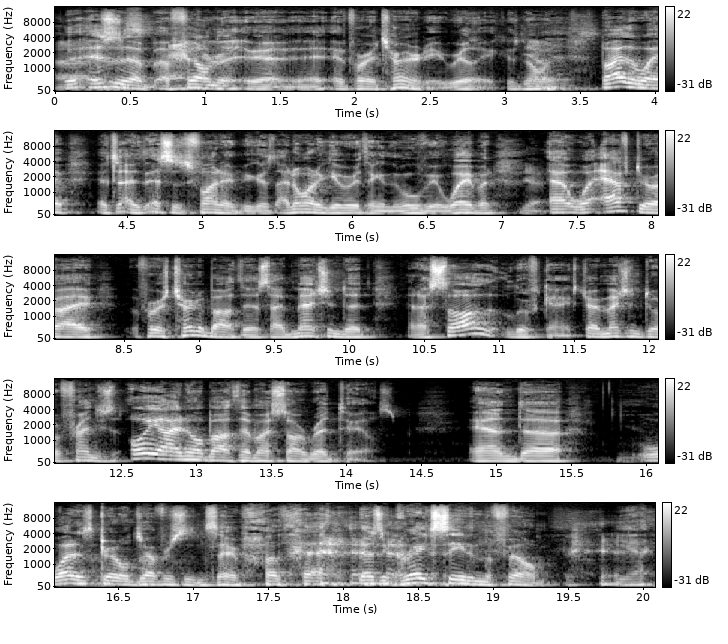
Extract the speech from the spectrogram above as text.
around this is a, a film that, uh, for eternity, really. Because no one. By the way, it's, uh, this is funny because I don't want to give everything in the movie away. But Yeah. uh, well, after I first heard about this, I mentioned it, and I saw Luftgangster. I mentioned to a friend. He said, "Oh yeah, I know about them. I saw Red Tails." And uh, what does Colonel Jefferson say about that? There's a great scene in the film. yeah.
